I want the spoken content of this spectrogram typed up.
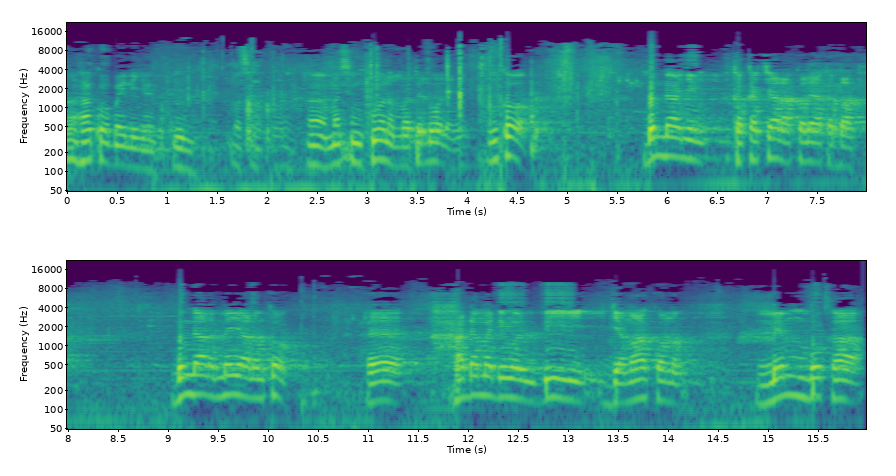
No hakko bayni ñoy Ah, masin kuwola mate dole nko bundañin ka kaccala koleya ka bake bundala me yalon ko eh, hadamadiŋol bi jama kono. Meŋ buka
